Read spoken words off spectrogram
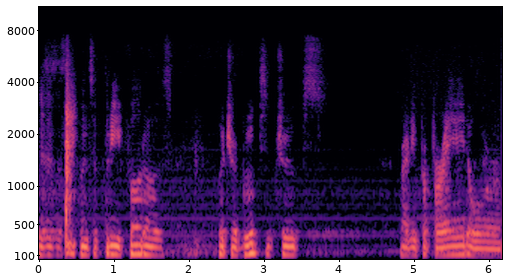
this is a sequence of three photos, which are groups of troops ready for parade or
